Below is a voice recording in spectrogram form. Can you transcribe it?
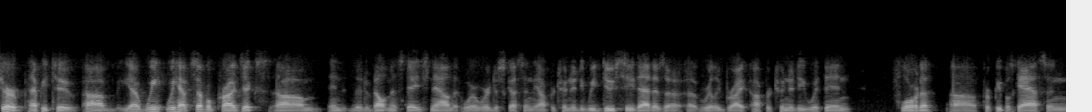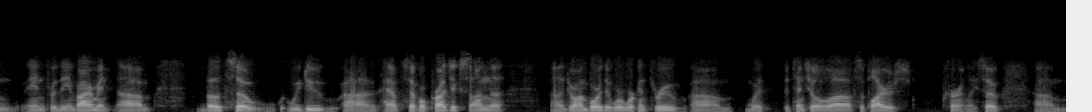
Sure, happy to. Um, yeah, we, we have several projects um, in the development stage now that where we're discussing the opportunity. We do see that as a really bright opportunity within Florida uh, for Peoples Gas and, and for the environment um, both. So we do uh, have several projects on the uh, drawing board that we're working through um, with potential uh, suppliers currently. So um,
